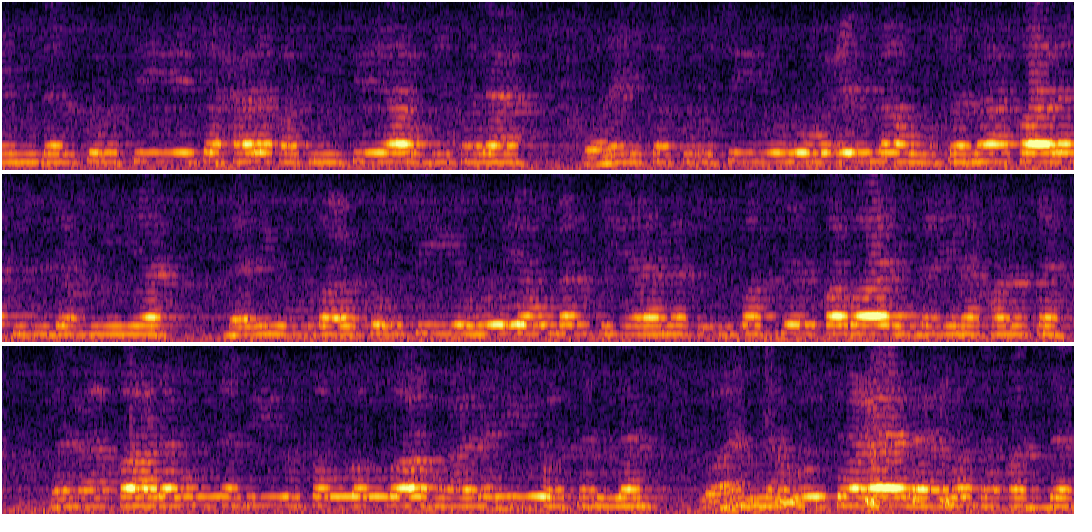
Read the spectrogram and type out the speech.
عند الكرسي كحلقة في أرض فلاح. وليس كرسيه علمه كما قالت الجهمية بل يوضع كرسيه يوم القيامة لفصل القضاء بين خلقه كما قاله النبي صلى الله عليه وسلم وأنه تعالى وتقدس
